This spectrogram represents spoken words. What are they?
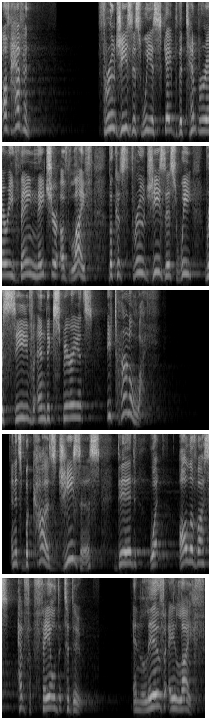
of heaven. Through Jesus, we escape the temporary, vain nature of life because through Jesus, we receive and experience eternal life. And it's because Jesus did what all of us have failed to do and live a life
